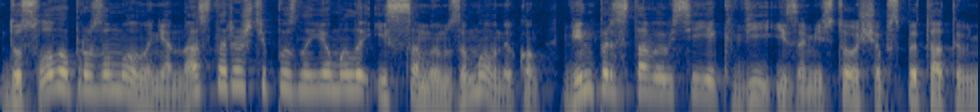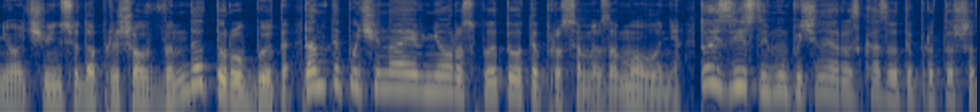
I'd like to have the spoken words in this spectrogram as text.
До слова про замовлення, нас нарешті познайомили із самим замовником. Він представився як Ві, і замість того, щоб спитати в нього, чи він сюди прийшов вендету робити, Данте починає в нього розпитувати про саме замовлення. Той, звісно, йому починає розказувати про те, що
